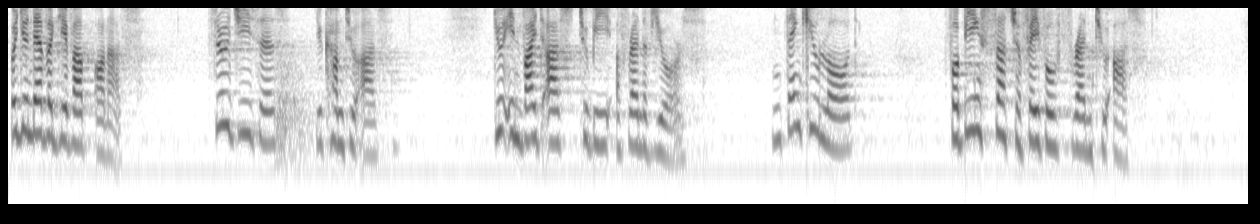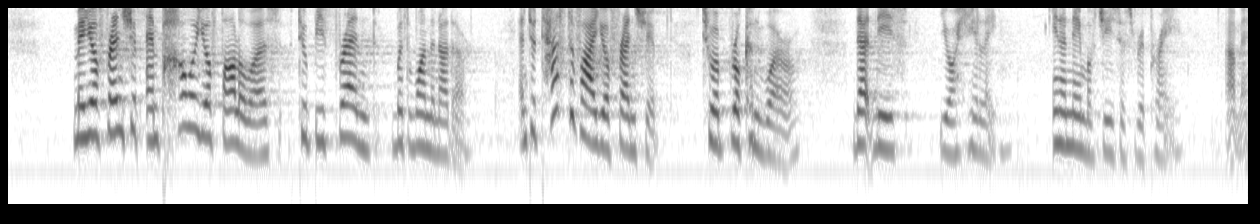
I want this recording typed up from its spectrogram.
But you never give up on us. Through Jesus, you come to us. You invite us to be a friend of yours. And thank you, Lord, for being such a faithful friend to us. May your friendship empower your followers to befriend with one another and to testify your friendship to a broken world that needs your healing. In the name of Jesus, we pray. Amen.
